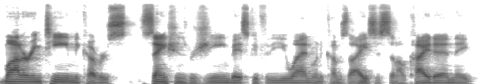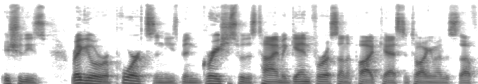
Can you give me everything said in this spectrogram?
monitoring team. He covers sanctions regime basically for the UN when it comes to ISIS and Al Qaeda, and they issue these regular reports. And he's been gracious with his time again for us on the podcast and talking about this stuff.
